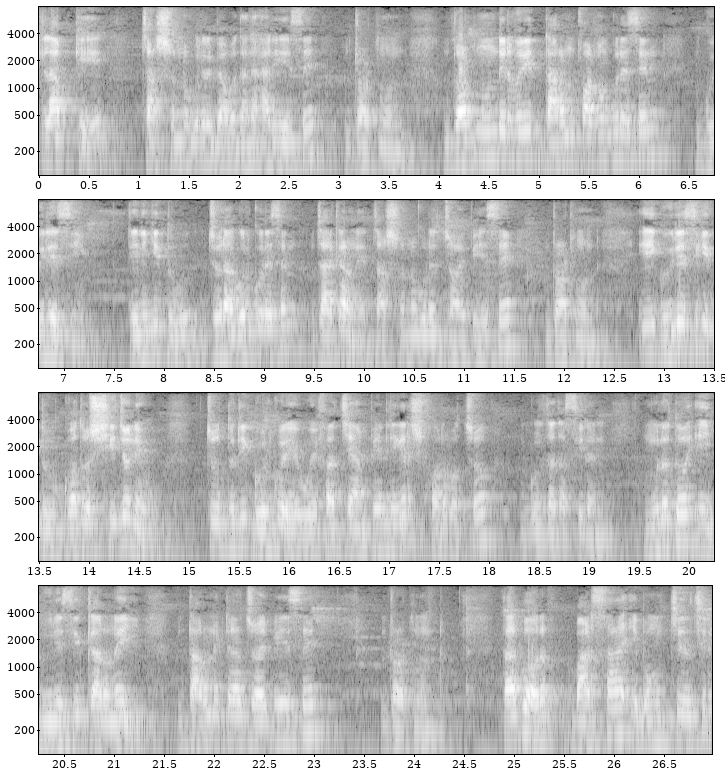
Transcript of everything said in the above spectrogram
ক্লাবকে চার শূন্য গোলের ব্যবধানে হারিয়েছে ডটমুন্ড ডটমুন্ডের হয়ে দারুণ পারফর্ম করেছেন গুইরেসি। তিনি কিন্তু জোড়া গোল করেছেন, যার কারণে চার শূন্য গোলের জয় পেয়েছে ডটমুন্ড এই গুইরেসি কিন্তু গত সিজনেও চোদ্দটি গোল করে উয়েফা চ্যাম্পিয়ন লিগের সর্বোচ্চ গোলদাতা ছিলেন। মূলত এই গুইরেসির কারণেই দারুণ একটা জয় পেয়েছে ডটমুন্ড তারপর বার্সা এবং চেলসির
